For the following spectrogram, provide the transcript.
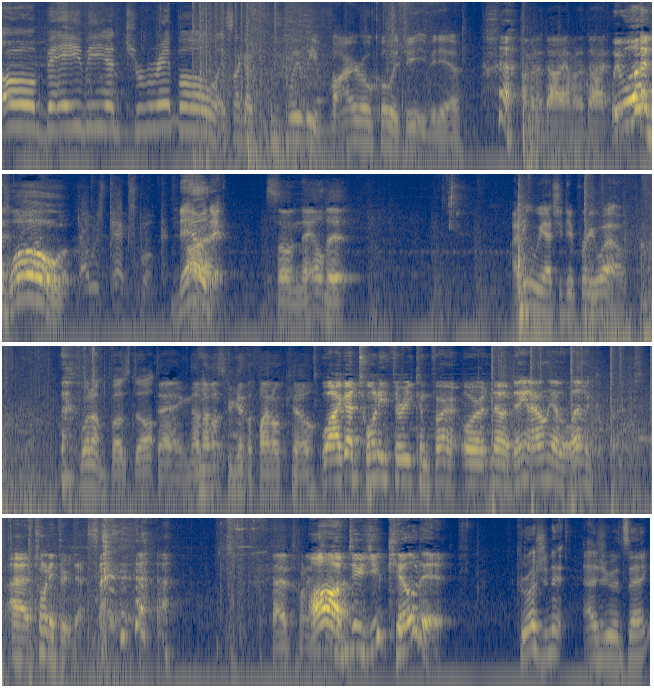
"Oh baby, a triple!" It's like a completely viral Call of Duty video. I'm gonna die. I'm gonna die. We won. Whoa. That was textbook. Nailed Alright, it. So nailed it. I think we actually did pretty well. What up, Buzz Dot? Dang, none of us could get the final kill. Well, I got 23 confirmed. Or, no, dang, I only had 11 confirmed. I had 23 deaths. I had 22. oh, deaths. dude, you killed it. Crushing it, as you would say.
